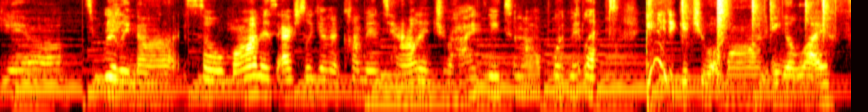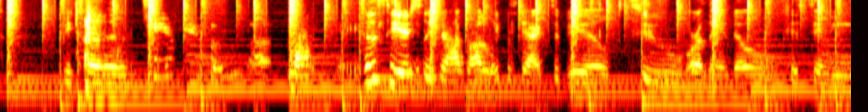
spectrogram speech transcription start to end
yeah, it's really not. So Mon is actually gonna come in town and drive me to my appointment. Like, you need to get you a Mon in your life because who seriously drives all the way from Jacksonville to Orlando, Kissimmee,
